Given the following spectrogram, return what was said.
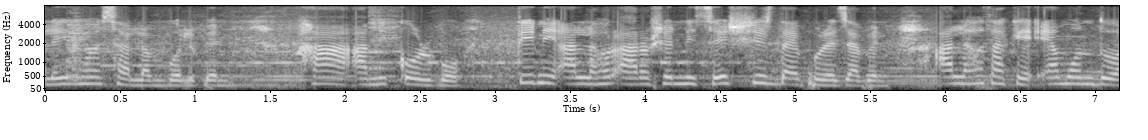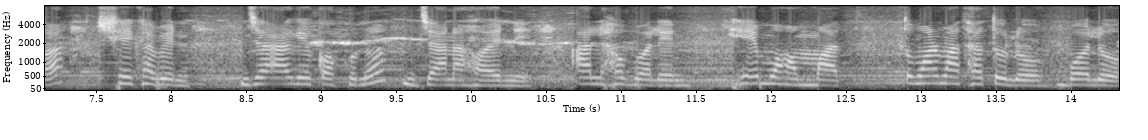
আলহিহাসাল্লাম বলবেন হ্যাঁ আমি করব। তিনি আল্লাহর আরসের নিচে সিজদায় পড়ে যাবেন। আল্লাহ তাকে এমন দোয়া শেখাবেন যা আগে কখনো জানা হয়নি। আল্লাহ বলেন, হে মোহাম্মদ, তোমার মাথা তোলো, বলো,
